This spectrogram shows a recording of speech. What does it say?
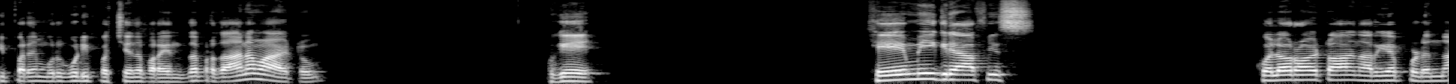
ഈ പറയുന്ന മുറുകൂടി പച്ച എന്ന് പറയുന്നത്. പ്രധാനമായിട്ടും ഓക്കെ ഹേമിഗ്രാഫിസ് കൊലറോട്ട എന്നറിയപ്പെടുന്ന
